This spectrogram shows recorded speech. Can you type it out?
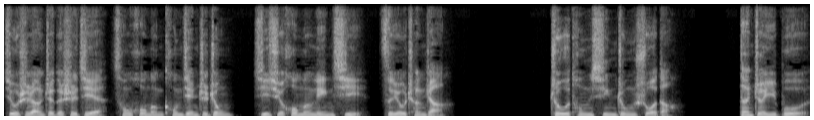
就是让这个世界从鸿蒙空间之中汲取鸿蒙灵气，自由成长。周通心中说道。但这一步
